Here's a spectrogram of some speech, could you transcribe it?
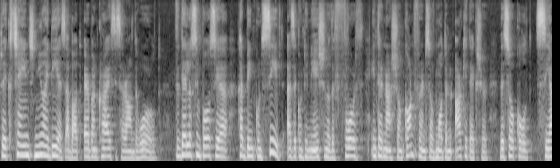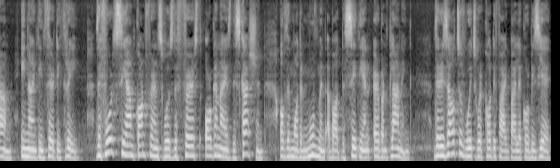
to exchange new ideas about urban crises around the world. The Delos Symposia had been conceived as a continuation of the Fourth International Conference of Modern Architecture, the so-called CIAM, in 1933. The Fourth CIAM Conference was the first organized discussion of the modern movement about the city and urban planning, the results of which were codified by Le Corbusier,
